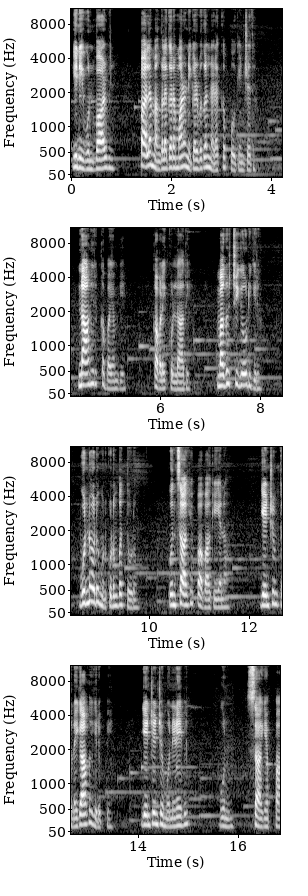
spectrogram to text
இனி உன் வாழ்வில் பல மங்களகரமான நிகழ்வுகள் நடக்கப் போகின்றது. நான் இருக்க பயம் ஏன்? கவலை கொள்ளாதே. மகிழ்ச்சியோடு இரு. உன்னோடும் உன் குடும்பத்தோடும். உன் சாயப்பாவாகிய நான் என்றும் துணையாக இருப்பேன். என்றென்று முன்னினைவில் உன் சாயப்பா.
